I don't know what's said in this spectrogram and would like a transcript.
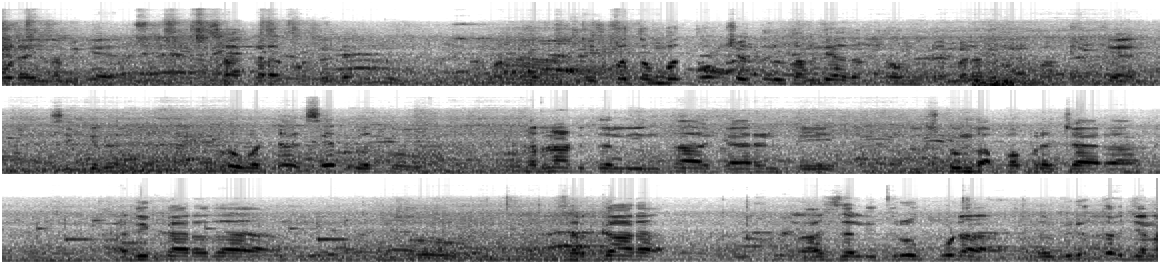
ಕೂಡ ಇಲ್ಲಿ ನಮಗೆ ಸಹಕಾರ ಕೊಟ್ಟಿದೆ. ಇಪ್ಪತ್ತೊಂಬತ್ತು ಕ್ಷೇತ್ರದಲ್ಲಿ ತಂದೇ ಆದಂಥ ಒಂದು ಬೆಂಬಲ ನಮ್ಮ ಪಕ್ಷಕ್ಕೆ ಸಿಕ್ಕಿದೆ. ಇವರು ಒಟ್ಟಾಗಿ ಸೇರಿ ಇವತ್ತು ಕರ್ನಾಟಕದಲ್ಲಿ ಇಂಥ ಗ್ಯಾರಂಟಿ ಇಷ್ಟೊಂದು ಅಪಪ್ರಚಾರ ಅಧಿಕಾರದ ಒಂದು ಸರ್ಕಾರ ರಾಜ್ಯದಲ್ಲಿ ಇದ್ದರೂ ಕೂಡ ಅದರ ವಿರುದ್ಧ ಜನ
